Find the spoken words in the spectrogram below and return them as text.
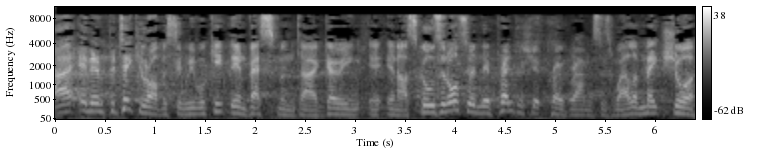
uh, and in particular, obviously, we will keep the investment uh, going in, our schools and also in the apprenticeship programs as well, and make sure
